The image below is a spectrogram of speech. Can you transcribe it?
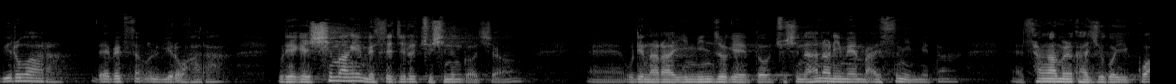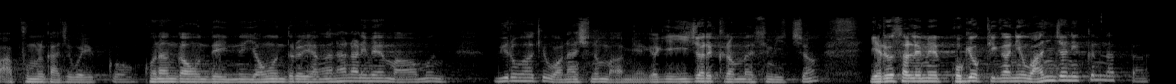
위로하라. 내 백성을 위로하라. 우리에게 희망의 메시지를 주시는 거죠. 우리나라 이 민족에도 주시는 하나님의 말씀입니다. 상함을 가지고 있고 아픔을 가지고 있고 고난 가운데 있는 영혼들을 향한 하나님의 마음은 위로하기 원하시는 마음이에요. 여기 2절에 그런 말씀이 있죠. 예루살렘의 복역 기간이 완전히 끝났다.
